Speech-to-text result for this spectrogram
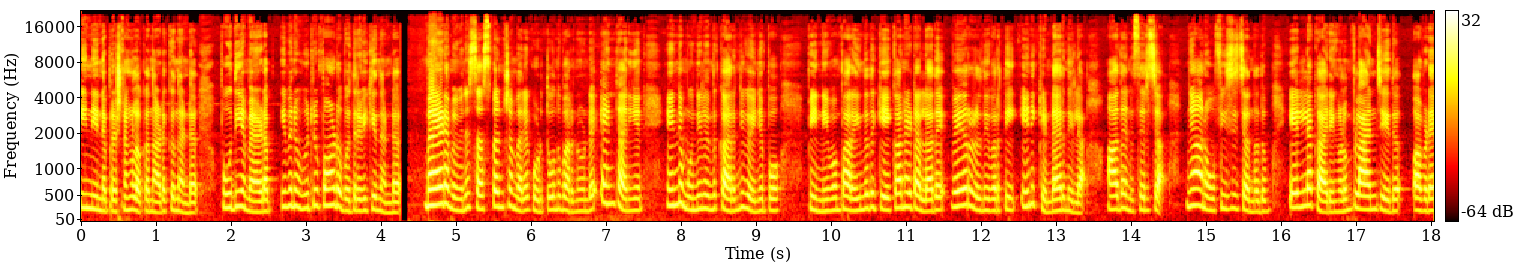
ഇന്നിന്ന പ്രശ്നങ്ങളൊക്കെ നടക്കുന്നുണ്ട്. പുതിയ മാഡം ഇവനെ ഒരുപാട് ഉപദ്രവിക്കുന്നുണ്ട്. മാഡം ഇവന് സസ്പെൻഷൻ വരെ കൊടുത്തു എന്ന് പറഞ്ഞുകൊണ്ട് എന്റെ അനിയൻ എന്റെ മുന്നിൽ നിന്ന് കരഞ്ഞു കഴിഞ്ഞപ്പോൾ പിന്നെ ഇവൻ പറയുന്നത് കേൾക്കാനായിട്ടല്ലാതെ വേറൊരു നിവർത്തി എനിക്കുണ്ടായിരുന്നില്ല. അതനുസരിച്ചാണ് ഞാൻ ഓഫീസിൽ ചെന്നതും എല്ലാ കാര്യങ്ങളും പ്ലാൻ ചെയ്ത് അവിടെ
